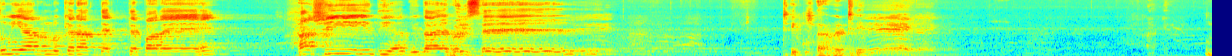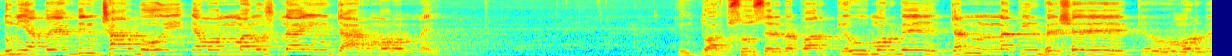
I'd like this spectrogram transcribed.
দুনিয়ার লোকেরা দেখতে পারে, হাসি দিয়া বিদায় হইছে। ঠিক না ঠিক। দুনিয়া তো একদিন ছাড়বই, এমন মানুষ নাই যার মরণ নাই। কিন্তু আফসোসের ব্যাপার, কেউ মরবে জান্নাতির ভেসে কেউ মরবে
